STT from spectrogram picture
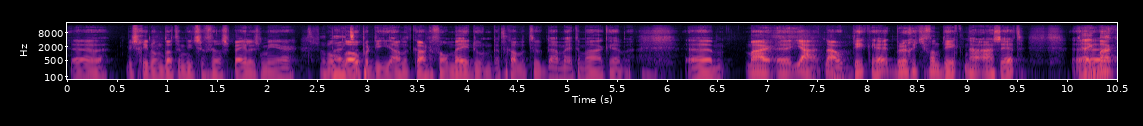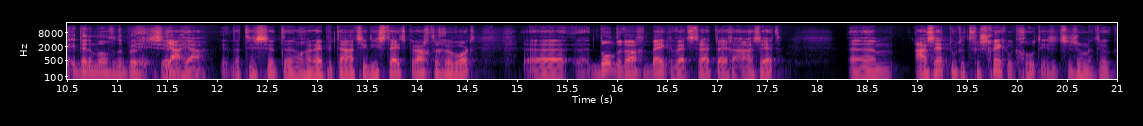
Eh, misschien omdat er niet zoveel spelers meer rondlopen die aan het carnaval meedoen. Dat kan natuurlijk daarmee te maken hebben. Ehm, maar eh, ja, nou, Dick, hè, het bruggetje van Dick naar AZ. Ja, ik, maak, ik ben een man van de bruggetjes. hè? ja, ja, dat is het, nog een reputatie die steeds krachtiger wordt. Donderdag bekerwedstrijd tegen AZ. Ehm, AZ doet het verschrikkelijk goed. Is het seizoen natuurlijk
